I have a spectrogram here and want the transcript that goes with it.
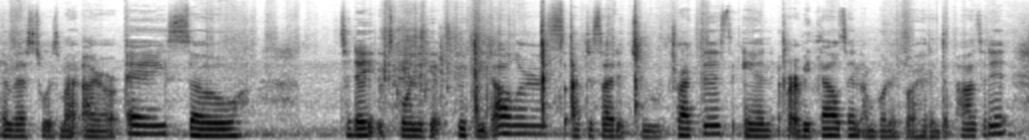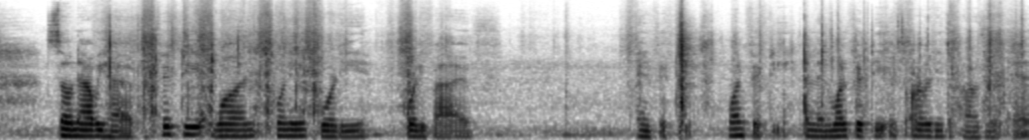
invest towards my IRA. So today it's going to get $50. I've decided to track this, and for every thousand, I'm going to go ahead and deposit it. So now we have 50, 1, 20, 40, 45, and 50. 150 and then 150 is already deposited in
